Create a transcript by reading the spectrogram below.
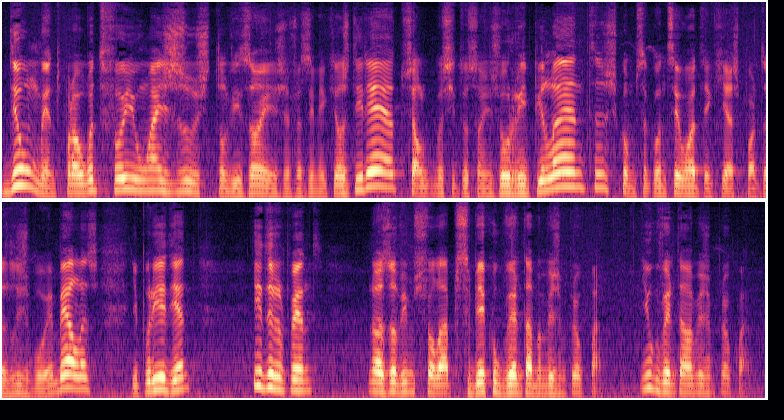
de um momento para o outro foi um ai Jesus, televisões a fazerem aqueles diretos, algumas situações horripilantes, como se aconteceu ontem aqui às portas de Lisboa, em Belas, e por aí adiante, e de repente nós ouvimos falar, perceber que o Governo estava mesmo preocupado. E o Governo estava mesmo preocupado.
